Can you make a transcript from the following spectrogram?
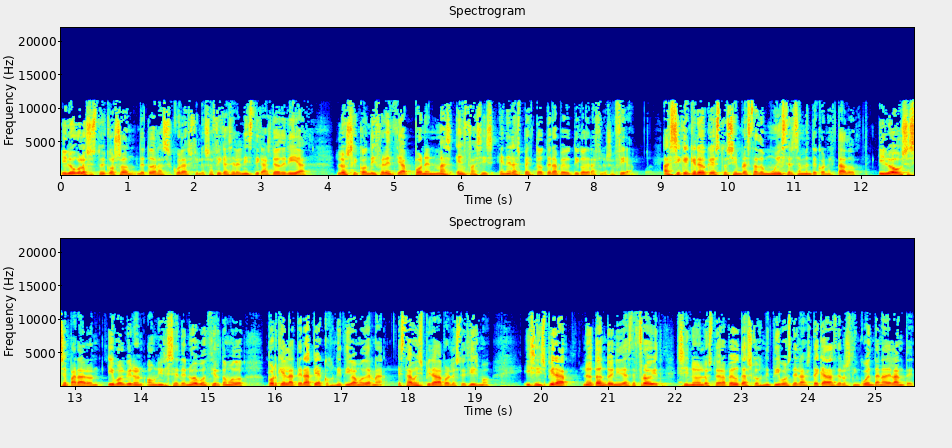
Y luego los estoicos son, de todas las escuelas filosóficas helenísticas, yo diría, los que con diferencia ponen más énfasis en el aspecto terapéutico de la filosofía. Así que creo que esto siempre ha estado muy estrechamente conectado, y luego se separaron y volvieron a unirse de nuevo en cierto modo porque la terapia cognitiva moderna estaba inspirada por el estoicismo, y se inspira no tanto en ideas de Freud, sino en los terapeutas cognitivos de las décadas de los 50 en adelante.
